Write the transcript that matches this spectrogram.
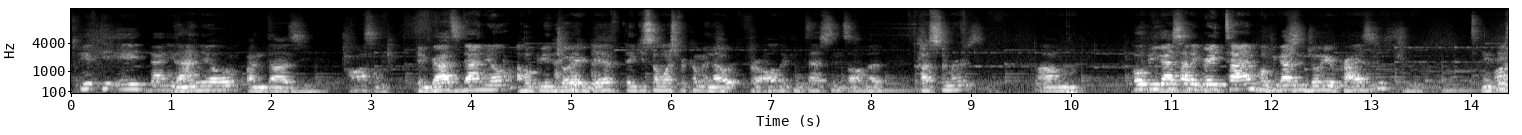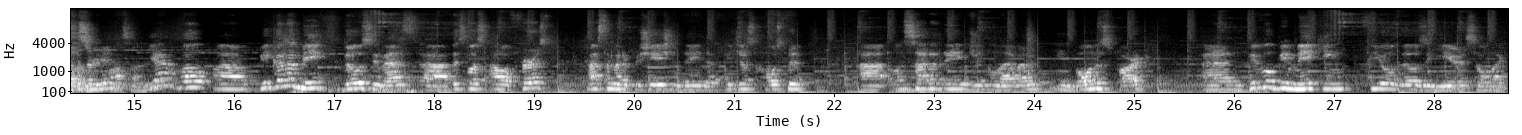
58, Daniel. Daniel Pantazi. Awesome. Congrats, Daniel. I hope you enjoy your gift. Thank you so much for coming out, for all the contestants, all the customers. Um, hope you guys had a great time. Hope you guys enjoy your prizes. Anything Awesome, awesome. Yeah, well, uh, we're gonna make those events. Uh, this was our first Customer Appreciation Day that we just hosted uh, on Saturday, June 11, in Bowness Park, and we will be making few of those a year. So, like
